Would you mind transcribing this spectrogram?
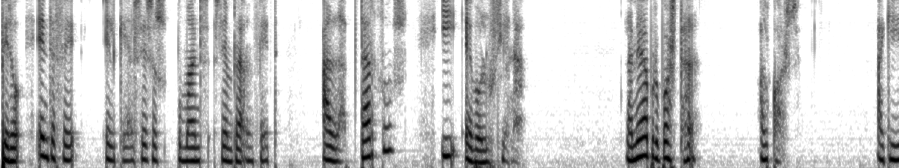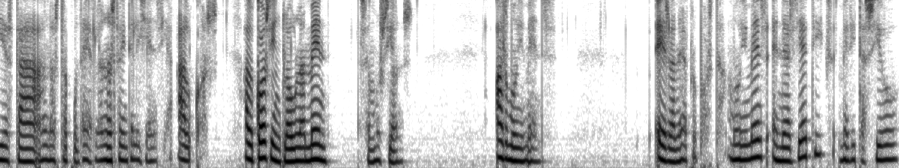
però hem de fer el que els éssers humans sempre han fet, adaptar-nos i evolucionar. La meva proposta, el cos. Aquí està el nostre poder, la nostra intel·ligència, el cos. El cos inclou la ment, les emocions, els moviments. És la meva proposta. Moviments energètics, meditació,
